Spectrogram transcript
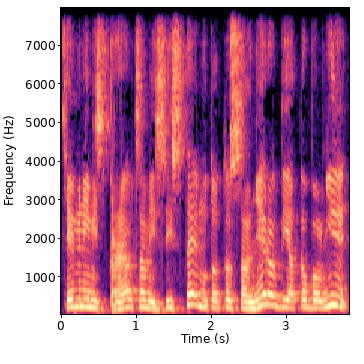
temnými správcami systému. Toto sa nerobí a to bol nie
